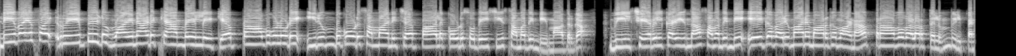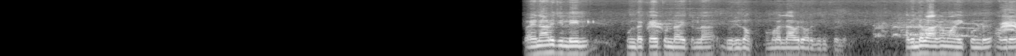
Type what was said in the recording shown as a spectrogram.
ഡിവൈഎഫ്ഐ റീബിൽഡ് വയനാട് ക്യാമ്പയിനിലേക്ക് പ്രാവുകളുടെ ഇരുമ്പുകോട് സമ്മാനിച്ച പാലക്കോട് സ്വദേശി സമതിന്റെ മാതൃക. വീൽ ചെയറിൽ കഴിയുന്ന സമതിന്റെ ഏക വരുമാന മാർഗമാണ് പ്രാവ് വളർത്തലും വിൽപ്പന. വയനാട് ജില്ലയിൽ ഉണ്ടക്കയത്തുണ്ടായിട്ടുള്ള ദുരിതം നമ്മളെല്ലാവരും അറിഞ്ഞിരിക്കുമല്ലോ. അതിന്റെ ഭാഗമായിക്കൊണ്ട് അവരെ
